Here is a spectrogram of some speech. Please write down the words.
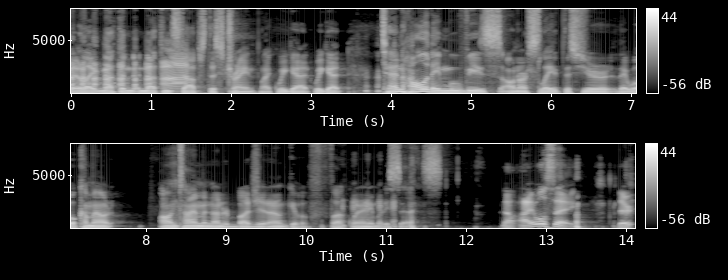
They're like nothing nothing stops this train. Like we got we got ten holiday movies on our slate this year. They will come out on time and under budget. I don't give a fuck what anybody says. Now, I will say there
